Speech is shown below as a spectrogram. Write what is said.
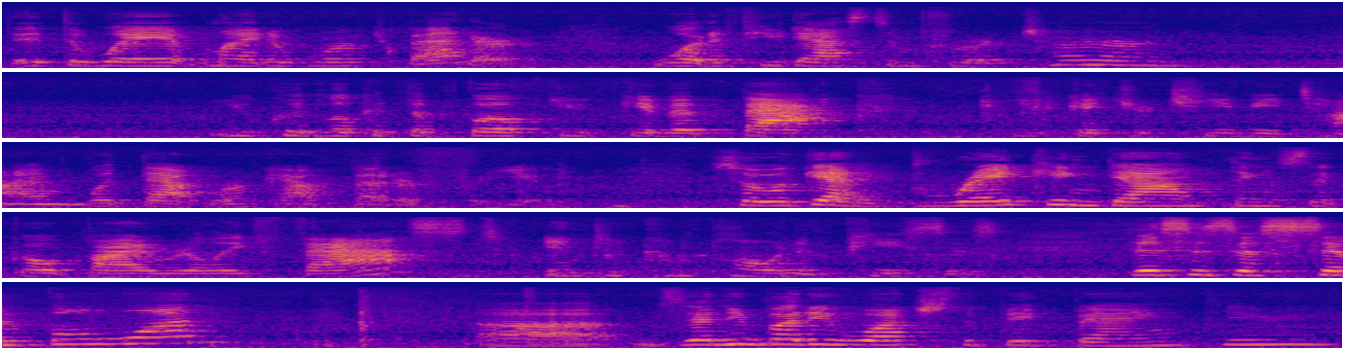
it the way it might have worked better. What if you'd asked him for a turn? You could look at the book, you'd give it back, you'd get your TV time. Would that work out better for you? So again, breaking down things that go by really fast into component pieces. This is a simple one. Uh, does anybody watch The Big Bang Theory?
